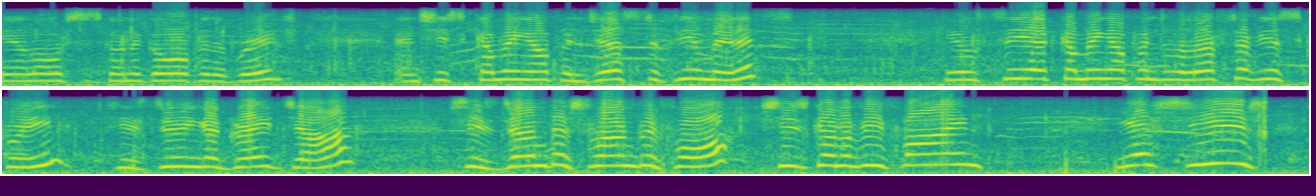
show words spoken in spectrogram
Here Lois going to go over the bridge and she's coming up in just a few minutes. You'll see her coming up into the left of your screen. She's doing a great job. She's done this run before. She's going to be fine. Yes, she is.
